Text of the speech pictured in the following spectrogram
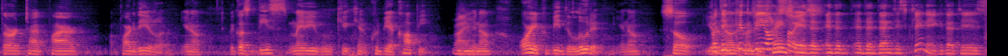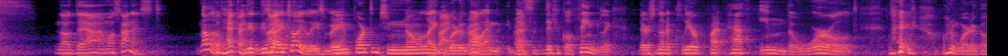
third type par- party dealer, you know, because this maybe could be a copy, Right. You know, or it could be diluted, you know. So you but it could be also at concentrations. a, at, a, at a dentist clinic that is not the uh, most honest. No, no. could happen, Thi- This is what I told you. It's very Yeah. important to know like Right, where to go, and that's right. a difficult thing. Like there's not a clear pa- path in the world like on where to go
